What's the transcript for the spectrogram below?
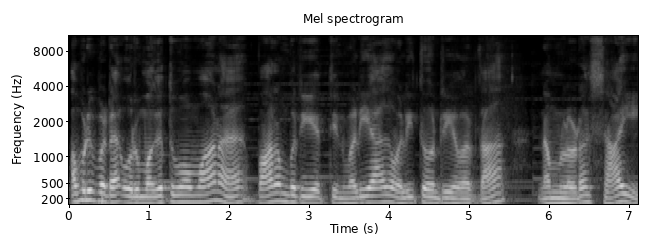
அப்படிப்பட்ட ஒரு மகத்துவமான பாரம்பரியத்தின் வழியாக வழி தோன்றியவர் தான் நம்மளோட சாயி.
